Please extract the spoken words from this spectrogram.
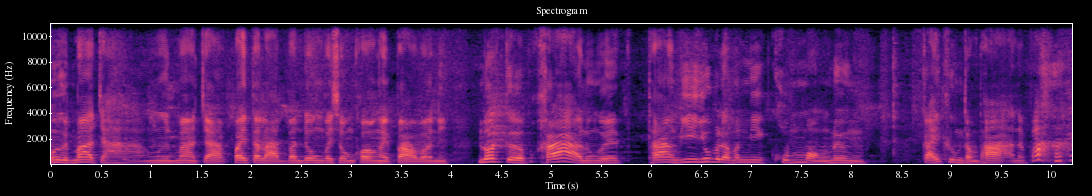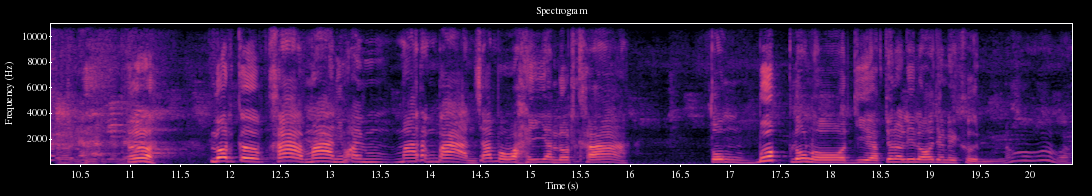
มืดมาจากมืดมาจากไปตลาดบันดงไปส่งของให้ป้าว่านี่รถเกือบค่าลุงเอ้ยทางดีอยุบแล้วมันมีคุมหม่องหนึ่งไก่คึมทำผ้านะป้าเออนั่นน่ะนั่นแหละเออรถเกือบค่ามานี่ห้อยมาทั้งบ้านทราบบ่ไหวยันรถค่า ตรงบึ๊บลงโหลดเหยียบเจนละลีล้อจังได้ขึ้นโอ้วะ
